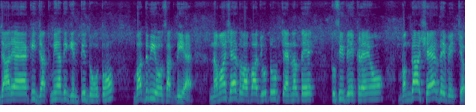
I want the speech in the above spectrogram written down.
ਜਾ ਰਿਹਾ ਹੈ ਕਿ ਜ਼ਖਮੀਆਂ ਦੀ ਗਿਣਤੀ ਦੋ ਤੋਂ ਵੱਧ ਵੀ ਹੋ ਸਕਦੀ ਹੈ। ਨਵਾਂ ਸ਼ਹਿਰ ਦਵਾਬਾ YouTube ਚੈਨਲ ਤੇ ਤੁਸੀਂ ਦੇਖ ਰਹੇ ਹੋ। ਬੰਗਾ ਸ਼ਹਿਰ ਦੇ ਵਿੱਚ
